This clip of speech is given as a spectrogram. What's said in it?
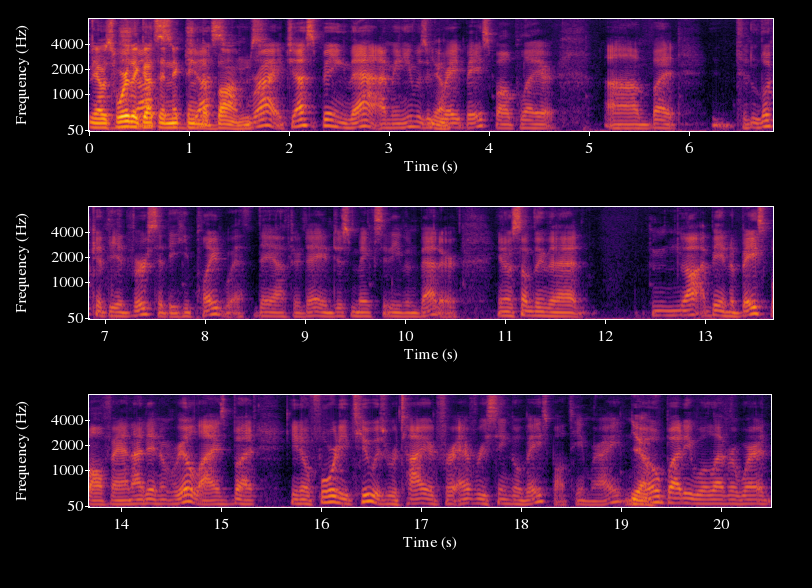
Yeah, it was where just, they got the nickname just, the Bums. Right, just being that. I mean, he was a yeah. great baseball player, um, but to look at the adversity he played with day after day just makes it even better. You know, something that not being a baseball fan, I didn't realize, but you know, 42 is retired for every single baseball team, right? Yeah. Nobody will ever wear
